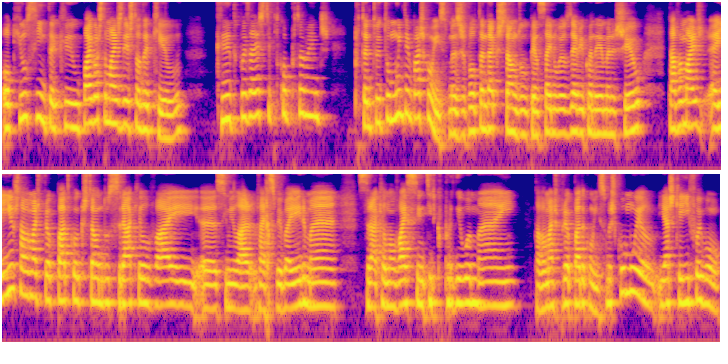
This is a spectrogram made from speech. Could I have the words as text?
ou que um sinta que o pai gosta mais deste ou daquele, que depois há este tipo de comportamentos. Portanto, eu estou muito em paz com isso, mas voltando à questão do pensei no Eusébio quando a Emma nasceu, Estava mais, aí eu estava mais preocupado com a questão do será que ele vai uh, assimilar, vai receber bem a irmã, será que ele não vai sentir que perdeu a mãe? Estava mais preocupada com isso. Mas como ele, e acho que aí foi bom,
